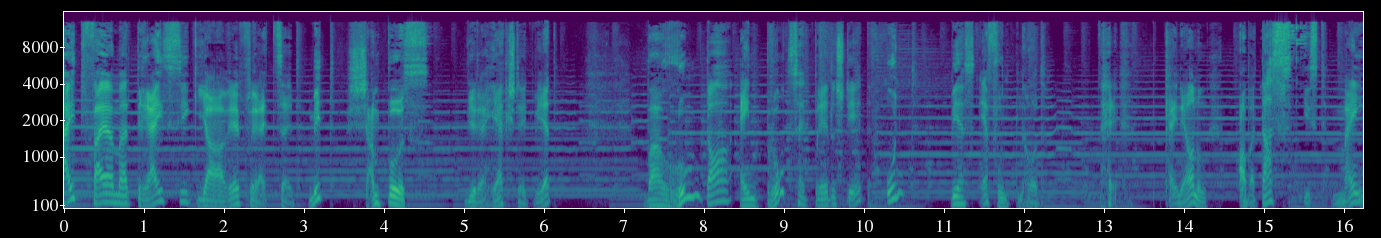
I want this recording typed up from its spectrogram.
Heute feiern wir 30 Jahre Freizeit mit Shampoos. Wie er hergestellt wird, warum da ein Brotzeitbredel steht und wer es erfunden hat. Keine Ahnung, aber das ist mein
